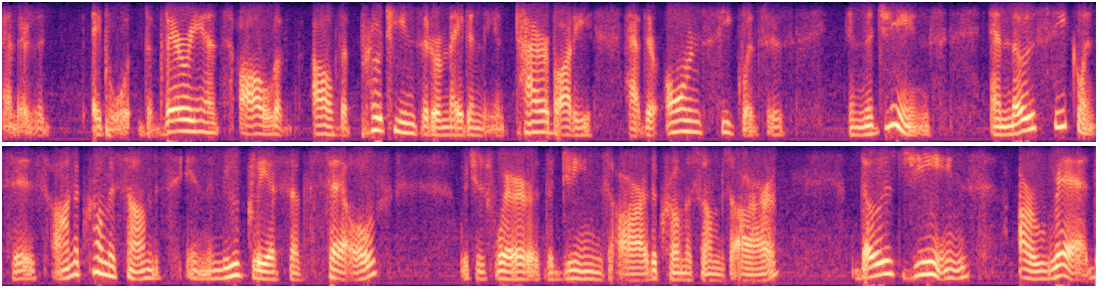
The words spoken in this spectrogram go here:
and there's a Apo the variants all the all the proteins that are made in the entire body have their own sequences in the genes and those sequences on the chromosomes in the nucleus of cells which is where the genes are the chromosomes are those genes are read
